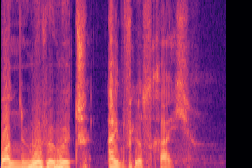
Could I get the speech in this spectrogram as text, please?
One River Ridge einflussreich.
